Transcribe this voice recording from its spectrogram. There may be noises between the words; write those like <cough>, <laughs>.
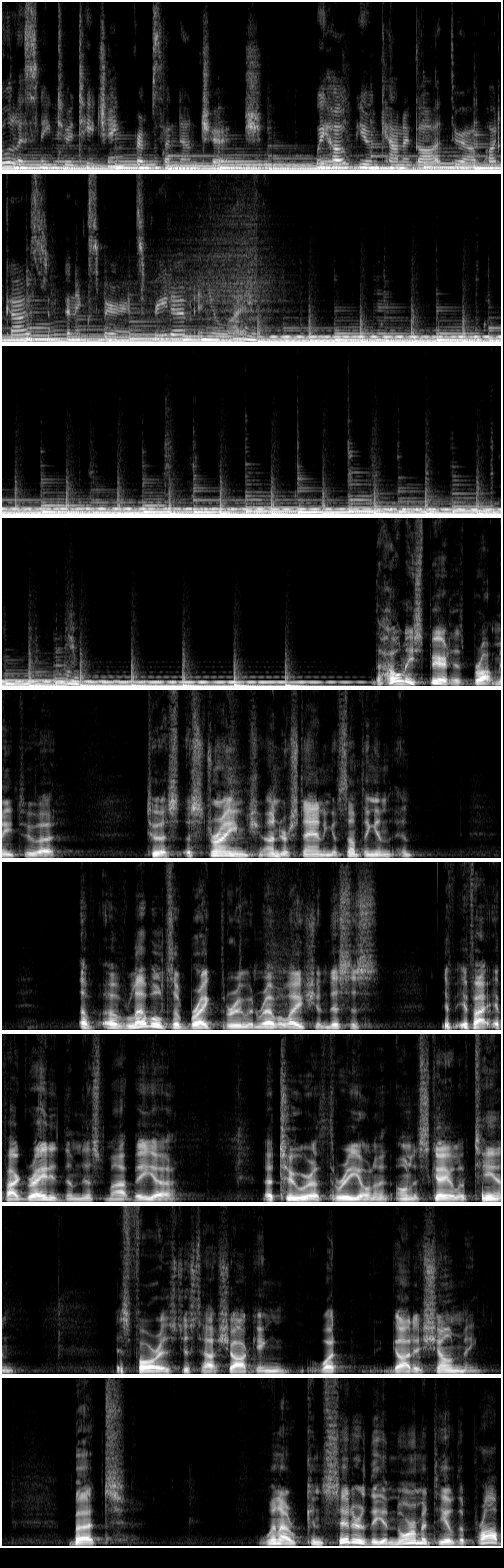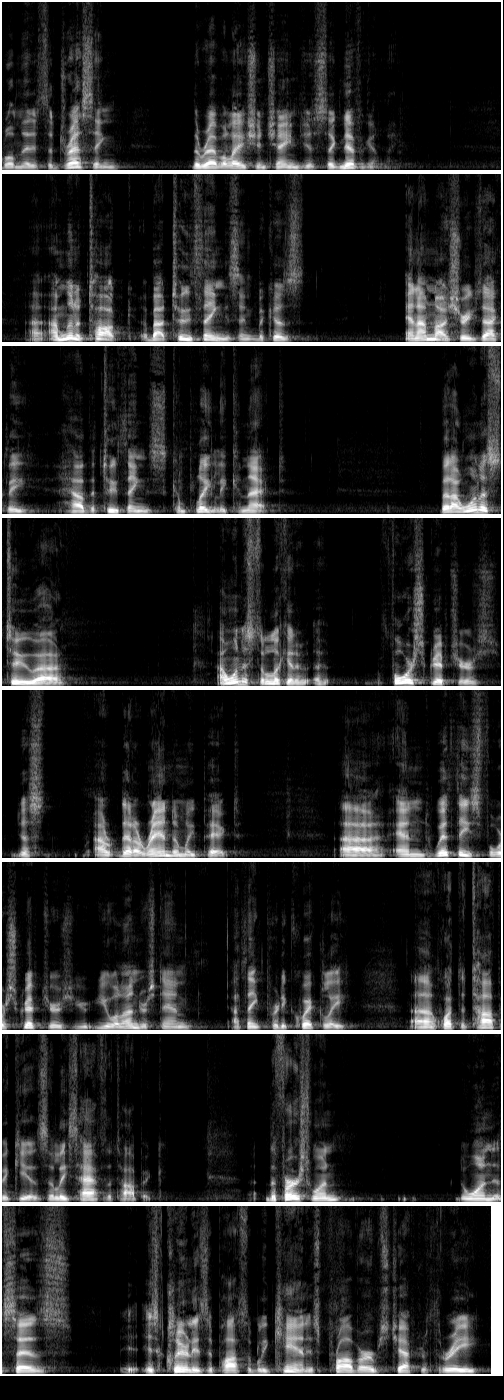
You're listening to a teaching from Sundown Church. We hope you encounter God through our podcast and experience freedom in your life. The Holy Spirit has brought me to a to a, a strange understanding of something and, of, of levels of breakthrough and revelation. This is if, if I if I graded them, this might be a, a two or a three on a on a scale of ten, as far as just how shocking what God has shown me. But when I consider the enormity of the problem that it's addressing, the revelation changes significantly. I'm going to talk about two things, and because, and I'm not sure exactly how the two things completely connect, but I want us to, uh, I want us to look at a, four scriptures just uh, that I randomly picked, uh, and with these four scriptures, you, you will understand, I think, pretty quickly uh, what the topic is, at least half the topic. The first one, the one that says as clearly as it possibly can, is Proverbs chapter 3,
